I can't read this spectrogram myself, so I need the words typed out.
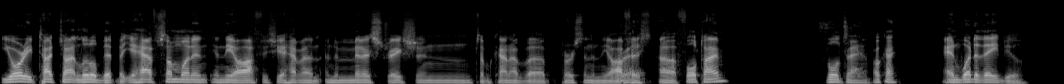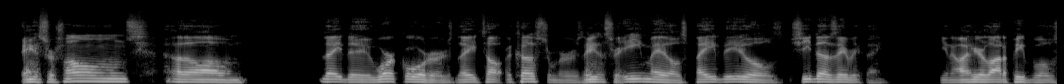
you already touched on it a little bit, but you have someone in, in the office. You have an, an administration, some kind of a person in the office, uh, full time. Full time. Okay. And what do they do? Answer phones. Um, they do work orders. They talk to customers, answer emails, pay bills. She does everything. You know, I hear a lot of people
